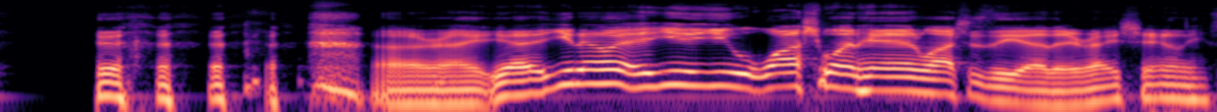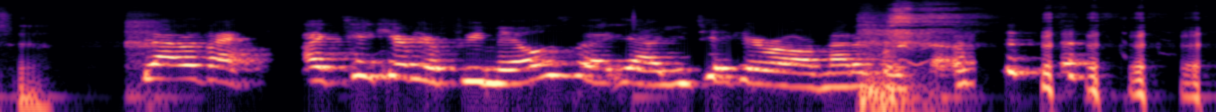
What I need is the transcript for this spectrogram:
All right. Yeah, you know, you you wash one hand, washes the other, right, Shirley? So Yeah, I was like, I take care of your free meals, but yeah, you take care of our medical stuff.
